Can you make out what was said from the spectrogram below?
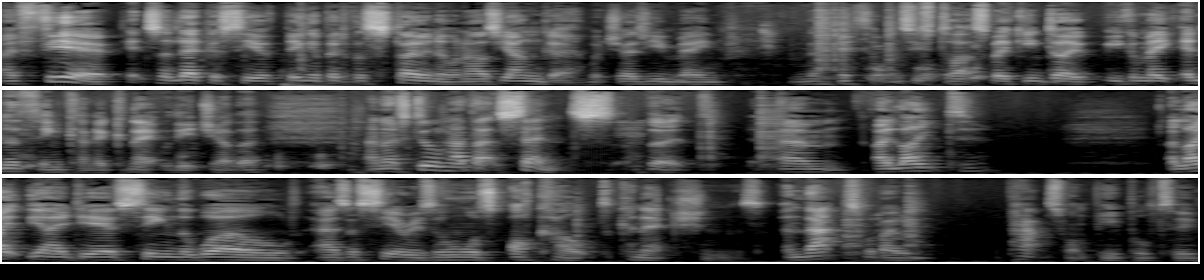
I fear it's a legacy of being a bit of a stoner when I was younger, which, as you may know, once you start smoking dope, you can make anything kind of connect with each other. And I still had that sense that um, I liked I like the idea of seeing the world as a series of almost occult connections. And that's what I would perhaps want people to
